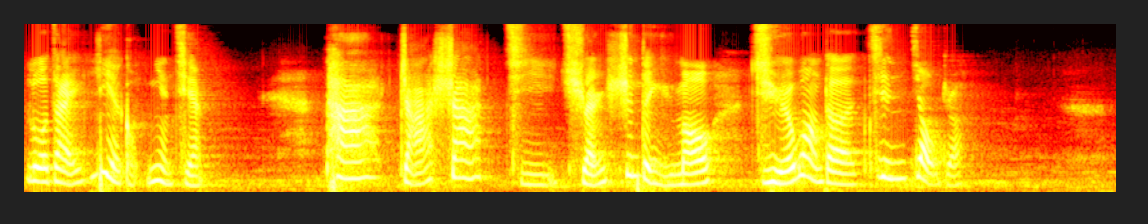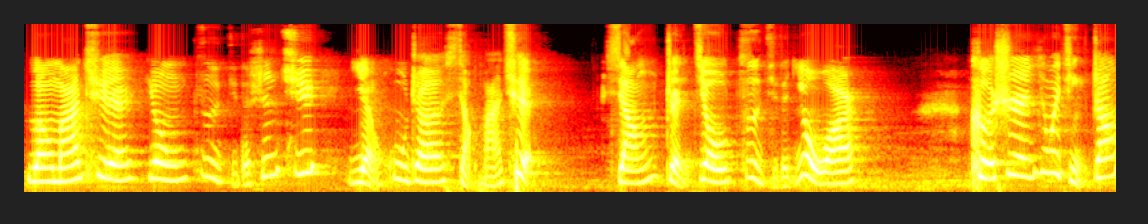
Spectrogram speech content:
落在猎狗面前。它眨沙起全身的羽毛，绝望地尖叫着。老麻雀用自己的身躯掩护着小麻雀。想拯救自己的幼儿，可是因为紧张，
